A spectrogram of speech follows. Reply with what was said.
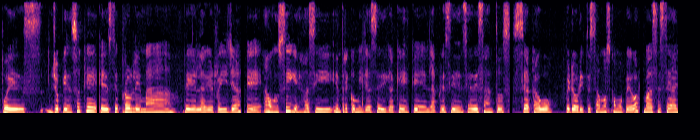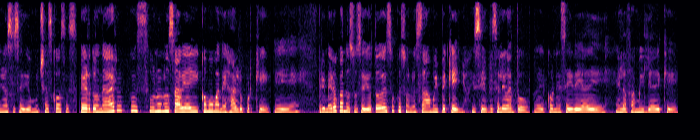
Pues yo pienso que, que este problema de la guerrilla eh, aún sigue, así entre comillas se diga que, que en la presidencia de Santos se acabó pero ahorita estamos como peor. Más este año han sucedido muchas cosas. Perdonar, pues uno no sabe ahí cómo manejarlo porque eh, primero cuando sucedió todo eso, pues uno estaba muy pequeño y siempre se levantó eh, con esa idea de en la familia de que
